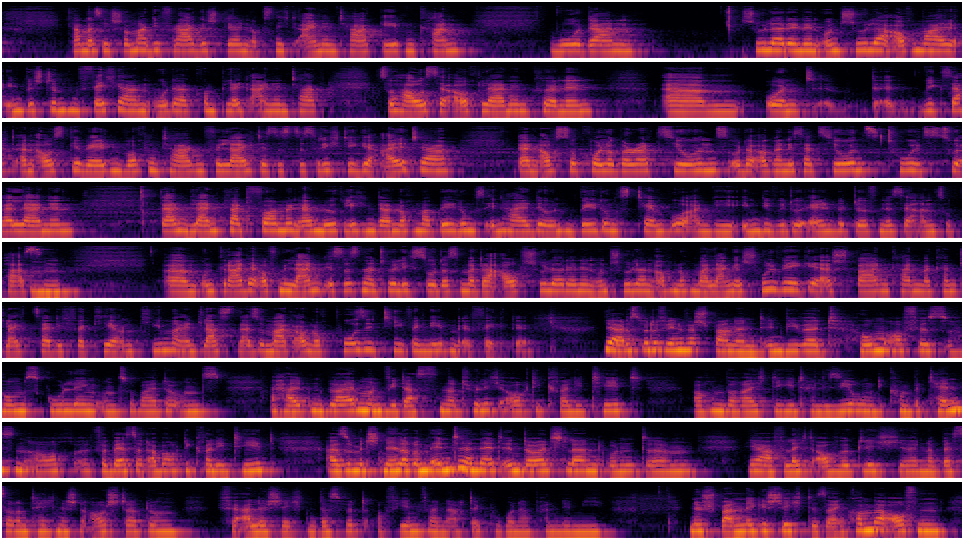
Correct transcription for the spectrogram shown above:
kann man sich schon mal die Frage stellen, ob es nicht einen Tag geben kann, wo dann Schülerinnen und Schüler auch mal in bestimmten Fächern oder komplett einen Tag zu Hause auch lernen können. Ähm, und äh, wie gesagt, an ausgewählten Wochentagen vielleicht, das ist das richtige Alter, dann auch so Kollaborations- oder Organisationstools zu erlernen. Dann Lernplattformen ermöglichen dann nochmal Bildungsinhalte und ein Bildungstempo an die individuellen Bedürfnisse anzupassen. Mhm. Ähm, und gerade auf dem Land ist es natürlich so, dass man da auch Schülerinnen und Schülern auch noch mal lange Schulwege ersparen kann. Man kann gleichzeitig Verkehr und Klima entlasten. Also man hat auch noch positive Nebeneffekte. Ja, das wird auf jeden Fall spannend, inwieweit Homeoffice, Homeschooling und so weiter uns erhalten bleiben und wie das natürlich auch die Qualität auch im Bereich Digitalisierung die Kompetenzen auch äh, verbessert, aber auch die Qualität, also mit schnellerem Internet in Deutschland und ähm, ja, vielleicht auch wirklich äh, einer besseren technischen Ausstattung für alle Schichten. Das wird auf jeden Fall nach der Corona-Pandemie eine spannende Geschichte sein. Kommen wir auf ein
